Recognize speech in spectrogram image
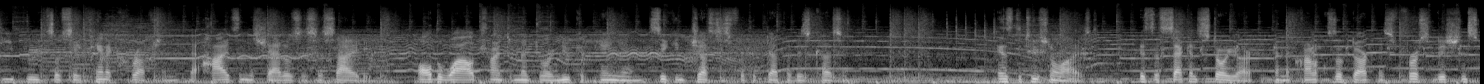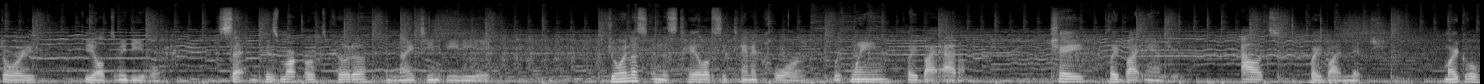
deep roots of satanic corruption that hides in the shadows of society, all the while trying to mentor a new companion seeking justice for the death of his cousin. Institutionalized is the second story arc in the Chronicles of Darkness first edition story, The Ultimate Evil, set in Bismarck, North Dakota in 1988. Join us in this tale of satanic horror with Wayne, played by Adam, Che, played by Andrew, Alex, played by Mitch, Michael,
